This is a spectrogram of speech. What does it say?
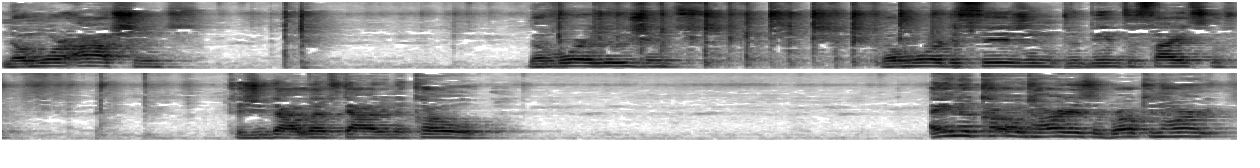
No more options. No more illusions. No more decision to be indecisive. Because you got left out in the cold. Ain't a cold heart as a broken heart.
